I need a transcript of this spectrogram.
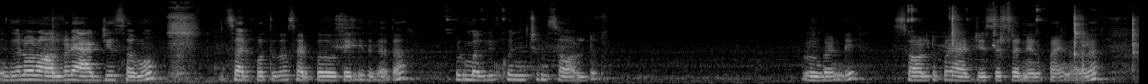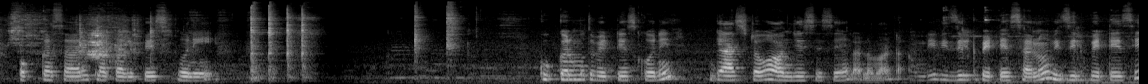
ఎందుకంటే మనం ఆల్రెడీ యాడ్ చేసాము. సరిపోతుందో సరిపోదో తెలియదు కదా. ఇప్పుడు మళ్ళీ కొంచెం సాల్ట్. ఇంకండి సాల్ట్ కూడా యాడ్ చేసేసాను నేను ఫైనల్గా. ఒక్కసారి ఇట్లా కలిపేసుకొని కుక్కర్ మూత పెట్టేసుకొని గ్యాస్ స్టవ్ ఆన్ చేసేసేయాలన్నమాట. అండి విజిల్కి పెట్టేసాను విజిల్కి పెట్టేసి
